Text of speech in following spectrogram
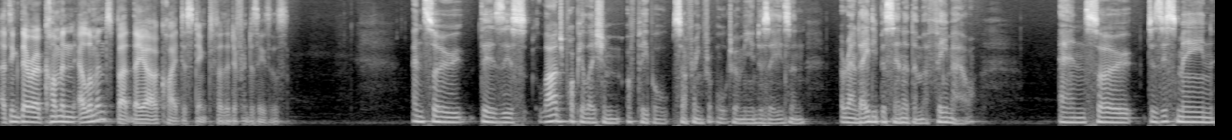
I think there are common elements, but they are quite distinct for the different diseases. And so there's this large population of people suffering from autoimmune disease, and around 80% of them are female. And so, does this mean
